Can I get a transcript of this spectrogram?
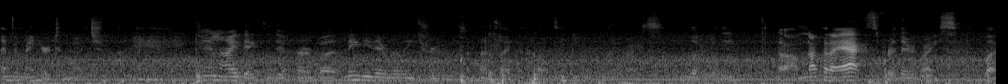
I'm in my hair too much. And I beg to differ, but maybe they're really true. Sometimes life is about taking people's advice, literally. Um, not that I asked for their advice, but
